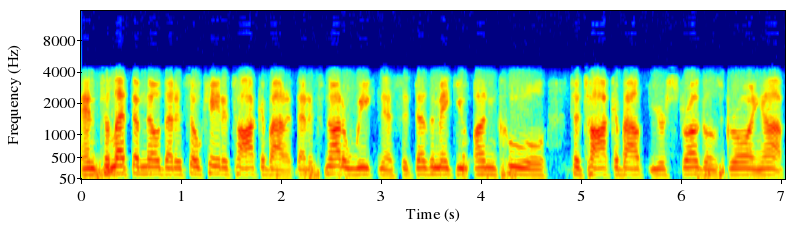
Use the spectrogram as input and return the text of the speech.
And to let them know that it's okay to talk about it that it's not a weakness it doesn't make you uncool to talk about your struggles growing up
